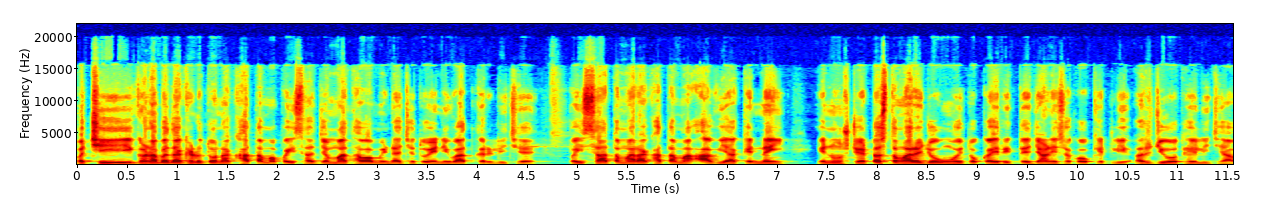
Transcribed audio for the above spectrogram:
પછી ઘણા બધા ખેડૂતોના ખાતામાં પૈસા જમા થવા માંડ્યા છે તો એની વાત કરેલી છે. પૈસા તમારા ખાતામાં આવ્યા કે નહીં એનું સ્ટેટસ તમારે જોવું હોય તો કઈ રીતે જાણી શકો, કેટલી અરજીઓ થયેલી છે, આ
